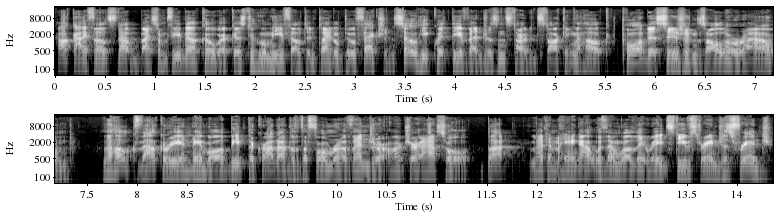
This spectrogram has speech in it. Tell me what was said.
Hawkeye felt snubbed by some female coworkers to whom he felt entitled to affection, so he quit the Avengers and started stalking the Hulk. Poor decisions all around. The Hulk, Valkyrie, and Namor beat the crud out of the former Avenger Archer asshole, but let him hang out with them while they raid Steve Strange's fridge.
